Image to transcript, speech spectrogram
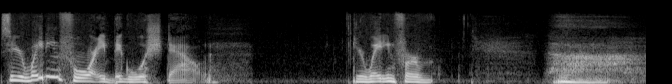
So you're waiting for a big whoosh down. You're waiting for. Uh,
